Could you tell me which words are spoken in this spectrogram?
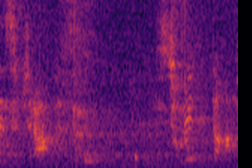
연습실 앞에서 소리 듣다가 도망간 사람이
